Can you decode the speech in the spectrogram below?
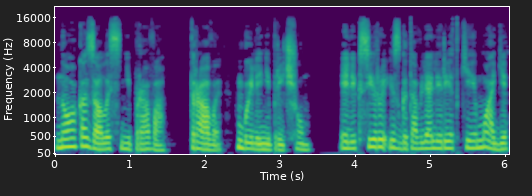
Но оказалась не права. Травы были ни при чем. Эликсиры изготовляли редкие маги,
